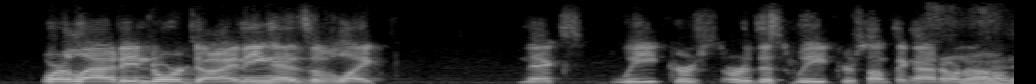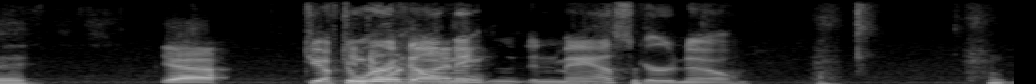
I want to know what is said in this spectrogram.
we're allowed indoor dining as of like next week or or this week or something. I don't know. Yeah, Do you have to wear a helmet dining. and, and mask or no? Mm.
